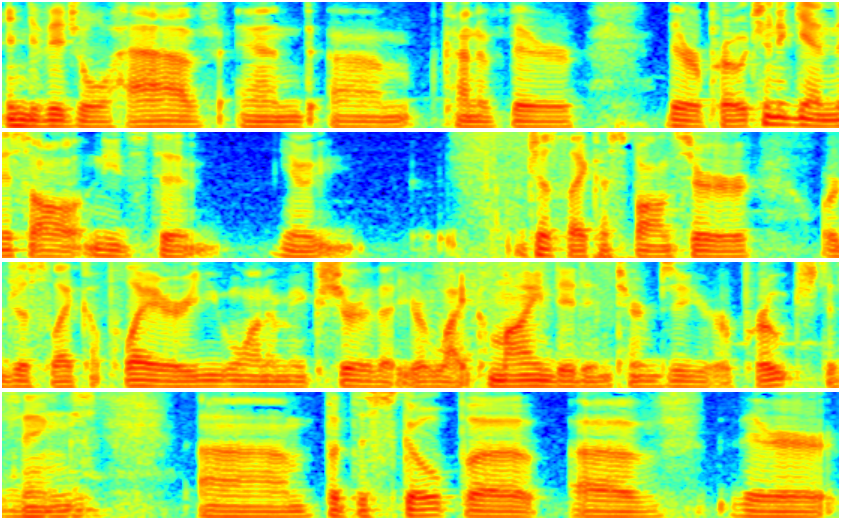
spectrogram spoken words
individual have and um, kind of their their approach. And again, this all needs to you know, just like a sponsor or just like a player, you want to make sure that you're like minded in terms of your approach to mm-hmm. things. Um, but the scope of, of their,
